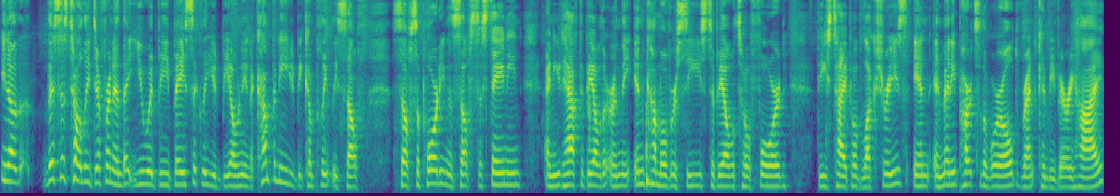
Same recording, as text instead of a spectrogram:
you know, this is totally different in that you would be basically you'd be owning a company, you'd be completely self self-supporting and self-sustaining and you'd have to be able to earn the income overseas to be able to afford these type of luxuries. In in many parts of the world rent can be very high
